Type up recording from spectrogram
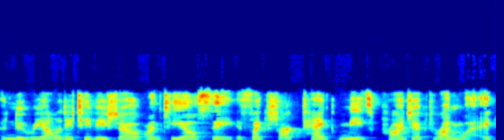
a new reality TV show on TLC. It's like Shark Tank meets Project Runway.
